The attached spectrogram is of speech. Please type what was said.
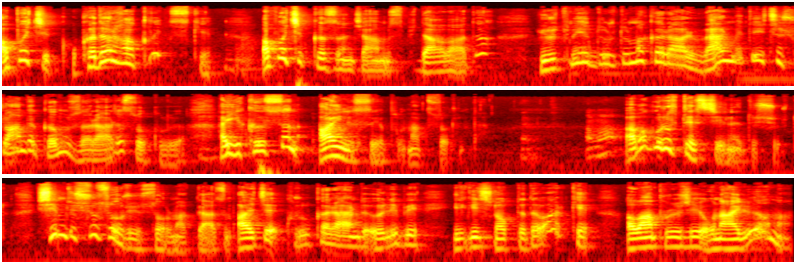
apaçık, o kadar haklıyız ki. Apaçık kazanacağımız bir davada yürütmeyi durdurma kararı vermediği için şu anda kamu zararı sokuluyor. Ha yıkılsın aynısı yapılmak zorunda. ama Ama grup tescilini düşürdü. Şimdi şu soruyu sormak lazım. Ayrıca kurul kararında öyle bir ilginç noktada var ki avan projeyi onaylıyor ama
